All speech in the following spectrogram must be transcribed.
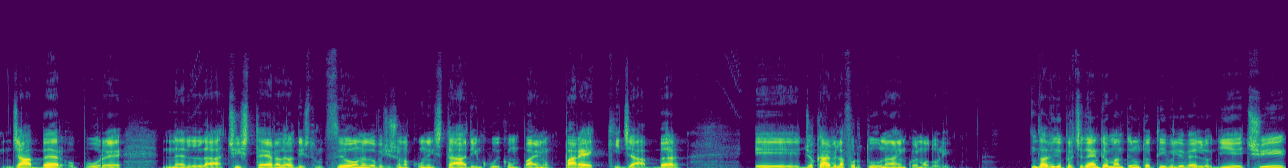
jabber oppure nella cisterna della distruzione dove ci sono alcuni stadi in cui compaiono parecchi jabber e giocarvi la fortuna in quel modo lì. Dal video precedente ho mantenuto attivo il livello 10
